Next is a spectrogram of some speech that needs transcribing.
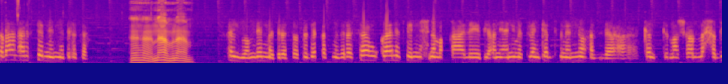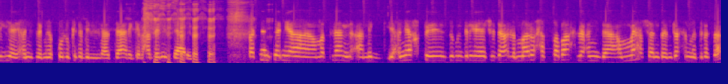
طبعا عرفتها من المدرسة. أها نعم نعم. أيوه من المدرسة صديقة مدرسة وكانت بين إحنا مقالب يعني يعني مثلا كنت من النوع كنت ما شاء الله حظيه يعني زي ما يقولوا كده بالدارج العدني الدارج فكنت أنا مثلا يعني اخبز ومدري إيش لما أروح الصباح لعند أمي عشان بنروح المدرسة.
